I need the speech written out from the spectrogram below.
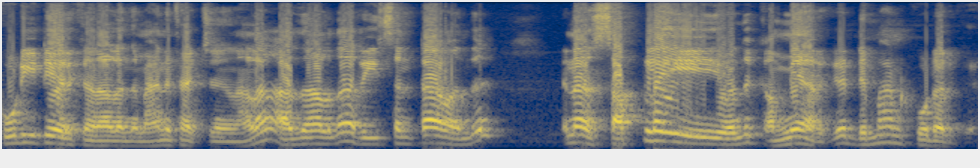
கூடிட்டே இருக்கிறதுனால இந்த மேனுஃபேக்சரிங்னால அதனால தான் ரீசெண்டாக வந்து ஏன்னா சப்ளை வந்து கம்மியாக இருக்குது டிமாண்ட் கூட இருக்குது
